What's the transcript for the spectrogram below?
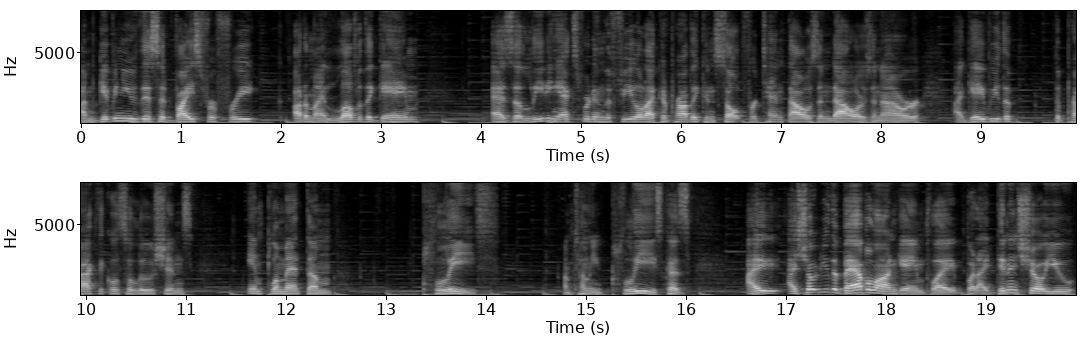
I'm giving you this advice for free out of my love of the game. As a leading expert in the field, I could probably consult for $10,000 an hour. I gave you the, the practical solutions. Implement them, please. I'm telling you, please, because I, I showed you the Babylon gameplay, but I didn't show you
